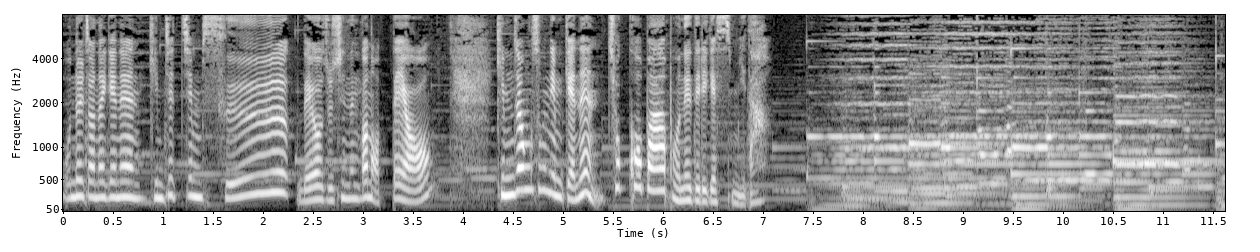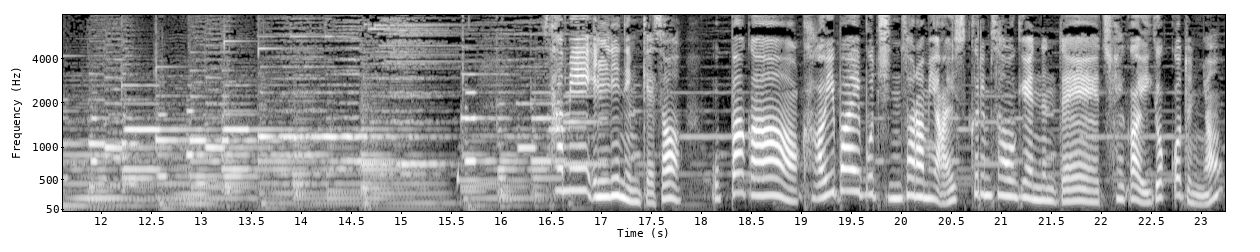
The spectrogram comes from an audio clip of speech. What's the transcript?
오늘 저녁에는 김치찜 슥 내어 주시는 건 어때요? 김정숙님께는 초코바 보내드리겠습니다. 3212님께서 오빠가 가위바위보 진 사람이 아이스크림 사오기 했는데 제가 이겼거든요.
